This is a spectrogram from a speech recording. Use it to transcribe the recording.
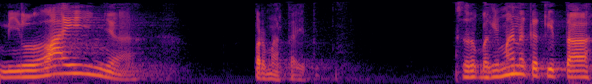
nilainya permata itu. Saudara, bagaimana ke kita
